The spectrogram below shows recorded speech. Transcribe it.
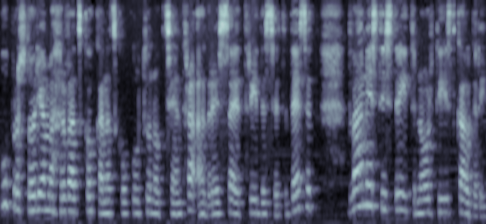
u prostorijama Hrvatskog kanadskog kulturnog centra, adresa je 3010 12. Street North East Calgary.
